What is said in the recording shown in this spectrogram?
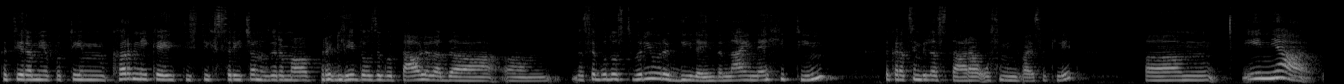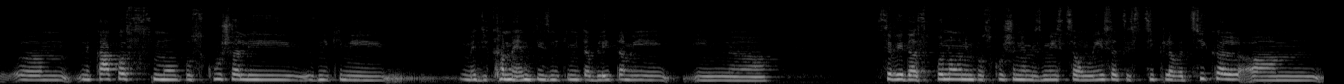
katera mi je potem kar nekaj tistih srečanj oziroma pregledov zagotavljala, da, um, da se bodo stvari uredile in da naj ne hitim. Takrat sem bila stara 28 let. Um, in ja, um, nekako smo poskušali z nekimi medikamenti, z nekimi tabletami in uh, seveda s ponovnim poskušanjem iz meseca v mesec, iz cikla v cikl. Um,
